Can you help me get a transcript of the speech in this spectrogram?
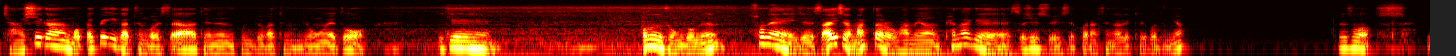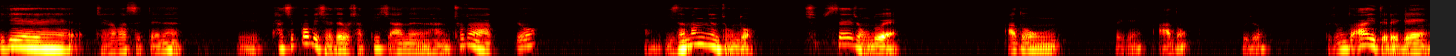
장시간 뭐 빽빽이 같은 걸 써야 되는 분들 같은 경우에도 이게 어느 정도는 손에 이제 사이즈가 맞다라고 하면 편하게 쓰실 수 있을 거라 생각이 들거든요. 그래서 이게 제가 봤을 때는 이 파지법이 제대로 잡히지 않은 한 초등학교 한 2, 3학년 정도, 10세 정도의 아동에게, 아동? 그죠? 그 정도 아이들에게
